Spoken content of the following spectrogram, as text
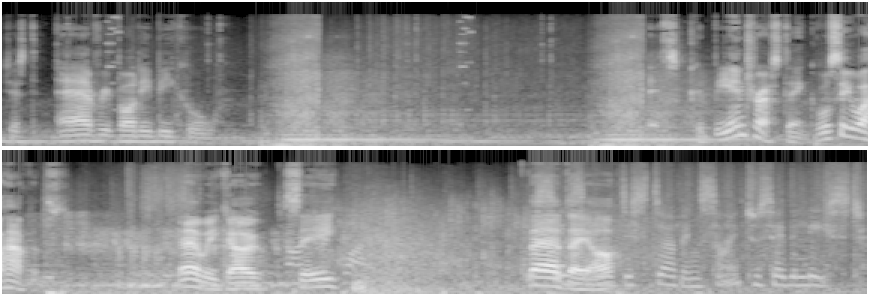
Just everybody be cool. This could be interesting. We'll see what happens. There we go. See? There they are. disturbing sight, to say the least.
